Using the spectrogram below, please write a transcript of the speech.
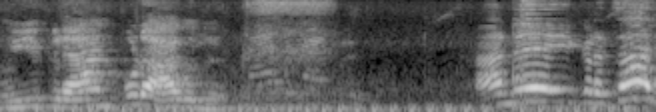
तू इकडे आण पुढं अगोदर. हा नाही इकडे चाल.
